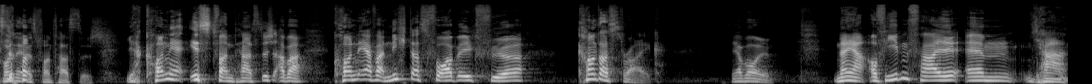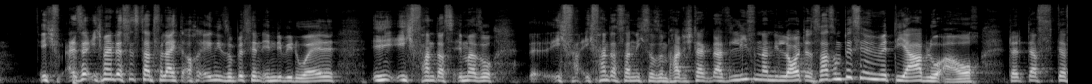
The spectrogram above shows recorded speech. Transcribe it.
Con Air ist fantastisch. Ja, Con Air ist fantastisch, aber Con Air war nicht das Vorbild für Counter-Strike. Jawohl. Naja, auf jeden Fall, ähm, ja. Ich, also ich meine, das ist dann vielleicht auch irgendwie so ein bisschen individuell. Ich, ich fand das immer so, äh, ich, ich fand das dann nicht so sympathisch. Da, da liefen dann die Leute, das war so ein bisschen wie mit Diablo auch. Da, da, da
